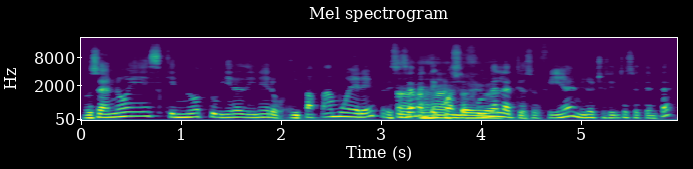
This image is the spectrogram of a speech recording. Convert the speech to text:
O sea, no es que no tuviera dinero. El papá muere precisamente ajá, cuando fundan igual. la Teosofía en 1870.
